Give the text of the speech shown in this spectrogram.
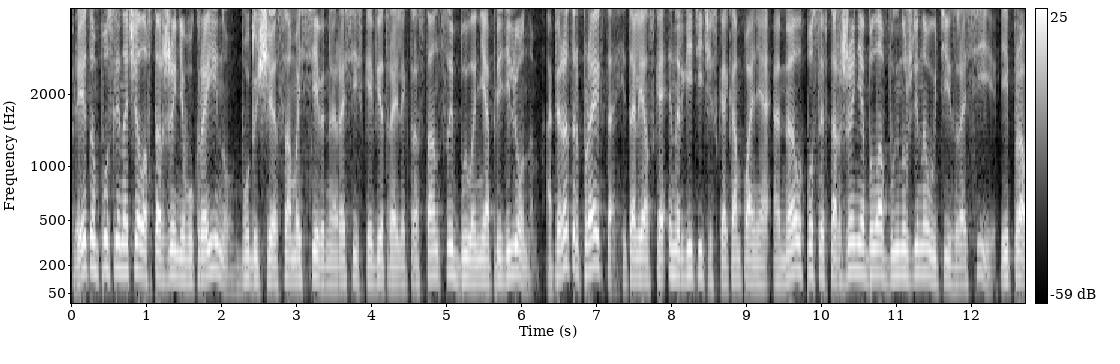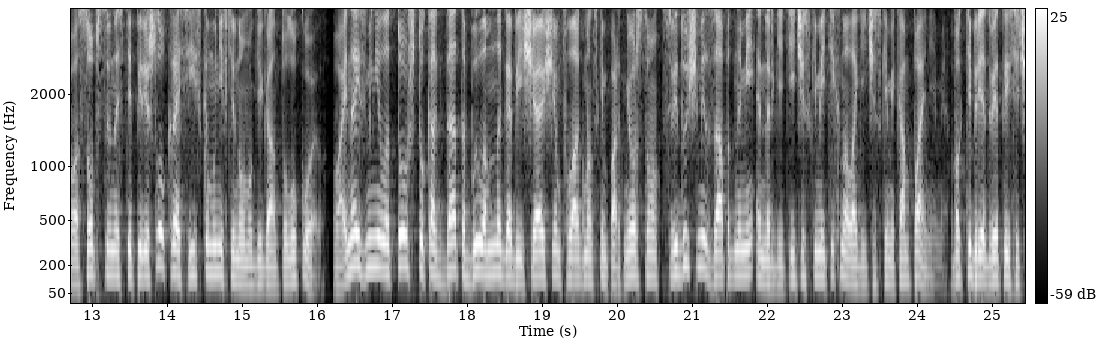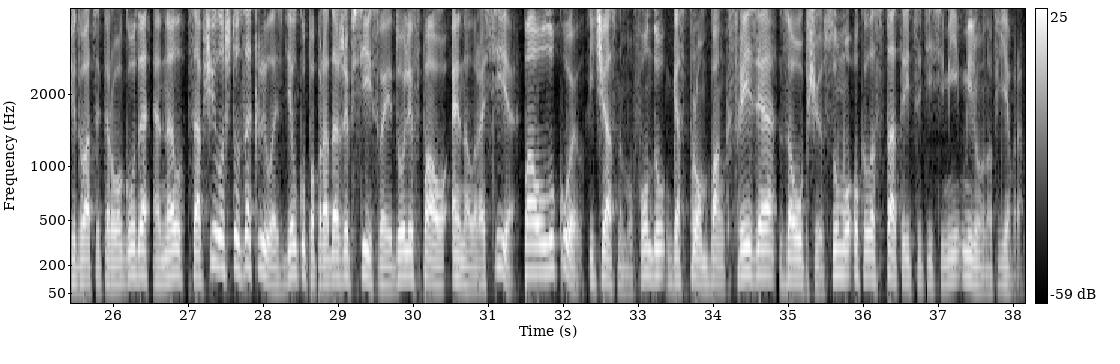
При этом после начала вторжения в Украину будущее самой северной российской ветроэлектростанции было неопределенным. Оператор проекта, итальянская энергетическая компания Enel, после вторжения была вынуждена уйти из России и право собственности перешло к российскому нефтяному гиганту «Лукойл». Война изменила то, что когда-то было многообещающим флагманским партнерством с ведущими западными энергетическими технологическими компаниями. В октябре 2022 года НЛ сообщила, что закрыла сделку по продаже всей своей доли в ПАО «НЛ Россия», ПАО «Лукойл» и частному фонду «Газпромбанк Фрезия» за общую сумму около 137 миллионов евро.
